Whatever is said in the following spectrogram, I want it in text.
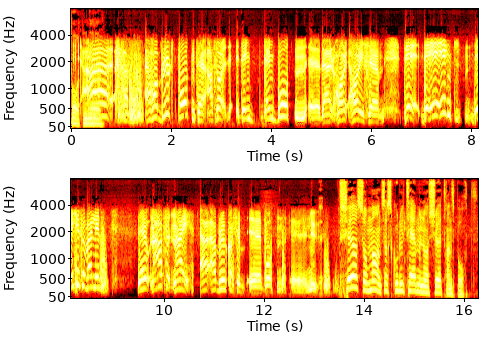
båten? jeg, jeg har brukt båten til Altså, den, den båten eh, der har, har ikke det, det er egentlig Det er ikke så veldig det er, nei, altså, nei, jeg, jeg bruker ikke eh, båten eh, nå. Før sommeren så skulle du til med noe sjøtransport.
